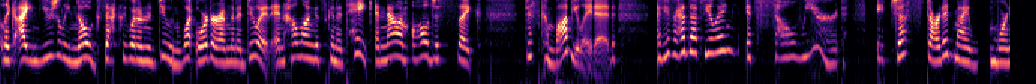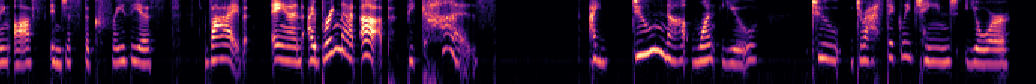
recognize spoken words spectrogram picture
like I usually know exactly what I'm going to do and what order I'm going to do it and how long it's going to take. And now I'm all just like discombobulated. Have you ever had that feeling? It's so weird. It just started my morning off in just the craziest vibe. And I bring that up because I do not want you to drastically change your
